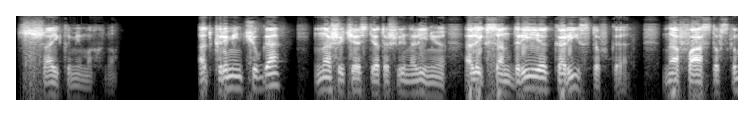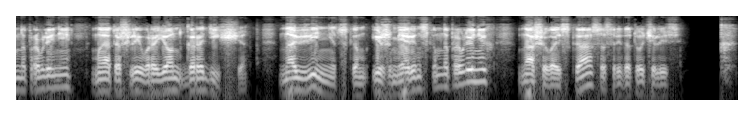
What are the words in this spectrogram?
с шайками Махно. От Кременчуга наши части отошли на линию Александрия-Користовка. На Фастовском направлении мы отошли в район Городища. На Винницком и Жмеринском направлениях наши войска сосредоточились к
